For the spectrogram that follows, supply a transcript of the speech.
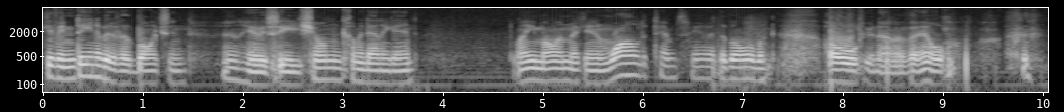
Giving Dean a bit of a boxing. And oh, here we see Sean coming down again. Lee Mullen making wild attempts here at the ball, but all to no avail.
